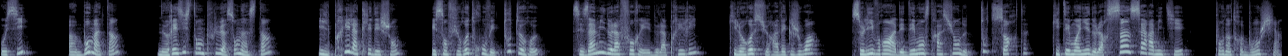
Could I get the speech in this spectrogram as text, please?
Aussi, un beau matin, ne résistant plus à son instinct, il prit la clé des champs et s'en fut retrouvé tout heureux, ses amis de la forêt et de la prairie, qui le reçurent avec joie, se livrant à des démonstrations de toutes sortes qui témoignaient de leur sincère amitié pour notre bon chien.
